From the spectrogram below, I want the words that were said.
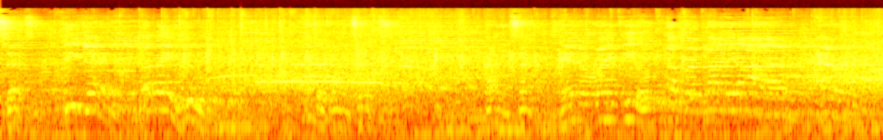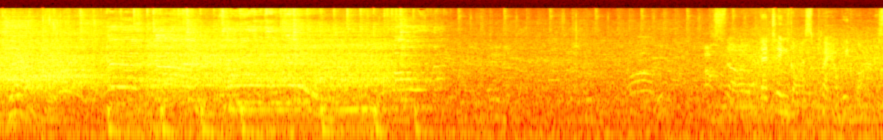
26, DJ LeMahieu, number 26. Batting center, in right field, number 99, Aaron Judge. So that didn't go as planned. We lost.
